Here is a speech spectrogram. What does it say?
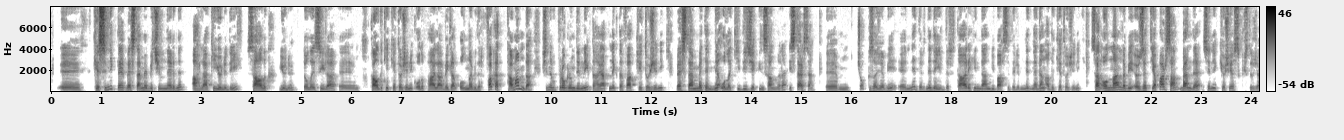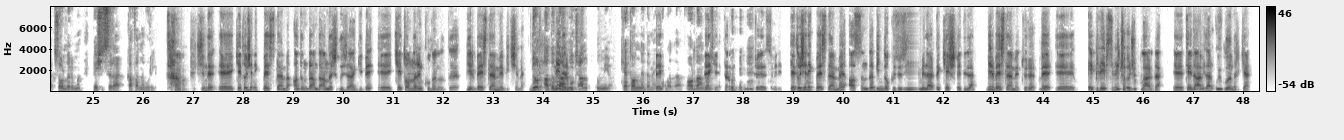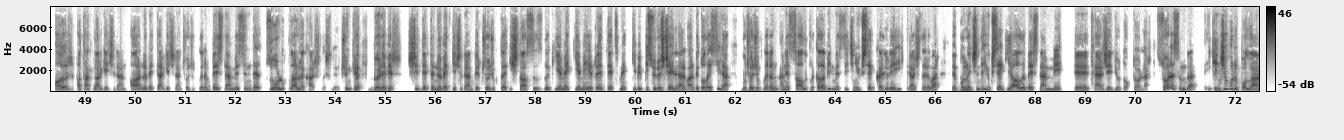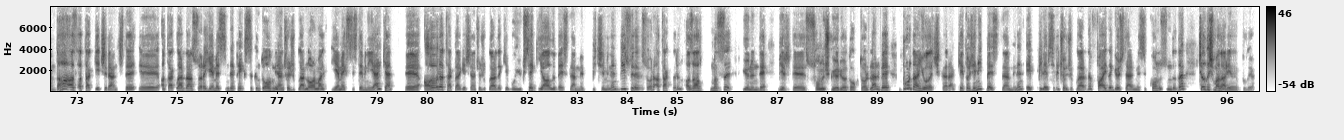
kesinlikle beslenme biçimlerinin ahlaki yönü değil, sağlık yönü. Dolayısıyla e, kaldı ki ketojenik olup hala vegan olunabilir. Fakat tamam da şimdi bu programı dinleyip de hayatında ilk defa ketojenik beslenme de ne ola ki diyecek insanlara istersen e, çok kısaca bir e, nedir ne değildir tarihinden bir bahsedelim. Ne, neden adı ketojenik? Sen onlarla bir özet yaparsan ben de seni köşeye sıkıştıracak sorularımı peşi sıra kafana vurayım. Tamam. Şimdi e, ketojenik beslenme adından da anlaşılacağı gibi e, ketonların kullanıldığı bir beslenme biçimi. Dur adından Nedir hiç bu? anlaşılmıyor. Keton ne demek? Peki, Oradan, oradan peki tamam. Şöyle söyleyeyim. Ketojenik beslenme aslında 1920'lerde keşfedilen bir beslenme türü ve e, epilepsili çocuklarda e, tedaviler uygulanırken ağır ataklar geçiren, ağır nöbetler geçiren çocukların beslenmesinde zorluklarla karşılaşılıyor. Çünkü böyle bir şiddette nöbet geçiren bir çocukta iştahsızlık, yemek yemeyi reddetmek gibi bir sürü şeyler var ve dolayısıyla bu çocukların hani sağlıklı kalabilmesi için yüksek kaloriye ihtiyaçları var ve bunun için de yüksek yağlı beslenme e, tercih ediyor doktorlar. Sonrasında ikinci grup olan daha az atak geçiren işte e, ataklardan sonra yemesinde pek sıkıntı olmayan çocuklar normal yemek sistemini yerken e, ağır ataklar geçiren çocuklardaki bu yüksek yağlı beslenme biçiminin bir süre sonra atakların azaltması yönünde bir e, sonuç görüyor doktorlar ve buradan yola çıkarak ketojenik beslenmenin epilepsili çocuklarda fayda göstermesi konusunda da çalışmalar yapılıyor.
